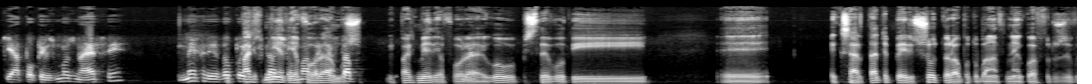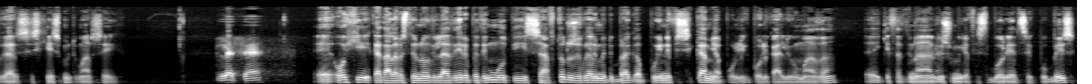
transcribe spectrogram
Και αποκλεισμός να έρθει μέχρι εδώ που Υπάρχει έχει φτάσει μια η ομάδα. διαφορά Και αυτά όμως. Υπάρχει μια διαφορά. Εγώ πιστεύω ότι ε, εξαρτάται περισσότερο από τον Παναθηναϊκό αυτό το ζευγάρι σε σχέση με τη Μαρσέη. Λες, ε. Ε, όχι, κατάλαβες τι εννοώ. Δηλαδή, ρε παιδί μου, ότι σε αυτό το ζευγάρι με την Μπράγκα που είναι φυσικά μια πολύ, πολύ καλή ομάδα ε, και θα την αναλύσουμε για αυτή στην πορεία της εκπομπής,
